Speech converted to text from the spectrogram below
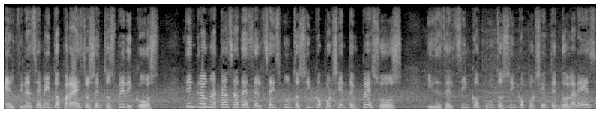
El financiamiento para estos centros médicos tendrá una tasa desde el 6.5% en pesos y desde el 5.5% en dólares,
